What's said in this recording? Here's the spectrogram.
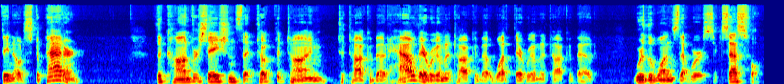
They noticed a pattern. The conversations that took the time to talk about how they were going to talk about what they were going to talk about were the ones that were successful,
